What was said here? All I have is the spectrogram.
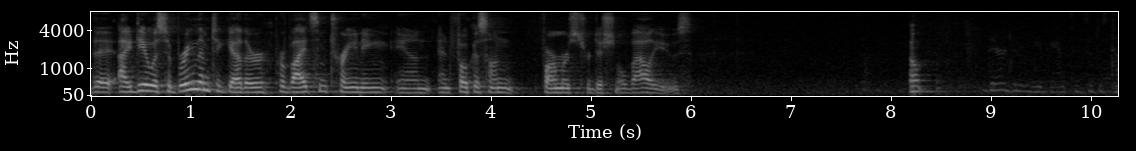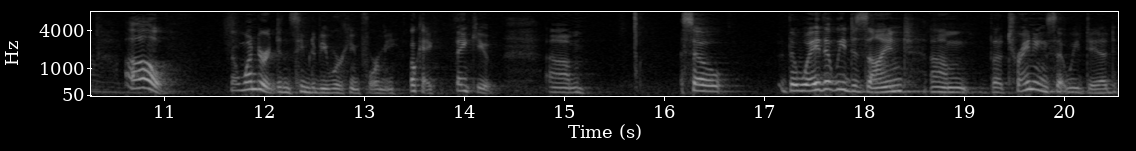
the idea was to bring them together, provide some training, and, and focus on farmers' traditional values. Oh. Oh, no wonder it didn't seem to be working for me. Okay, thank you. Um, so the way that we designed um, the trainings that we did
